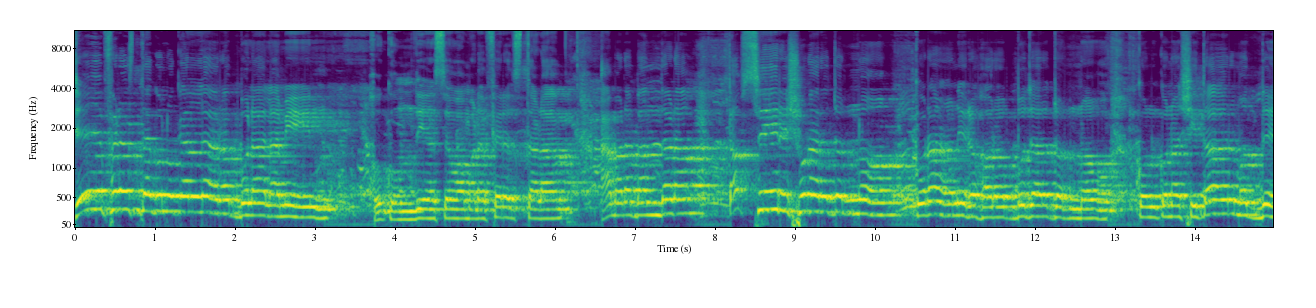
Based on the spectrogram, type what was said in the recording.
যে ফেরেশতাগুলোকে আল্লাহ রব্বুল আলামিন হুকুম দিয়েছে আমার ফেরেস্তারা আমার বান্দারা তাফসির শোনার জন্য, কোরআনের হরফ বোঝার জন্য কোন কোন সীতার মধ্যে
